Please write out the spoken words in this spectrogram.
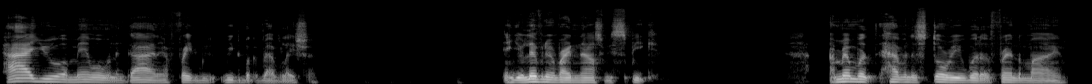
How are you a man, woman, and God and afraid to read the book of Revelation? And you're living it right now as we speak. I remember having a story with a friend of mine,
